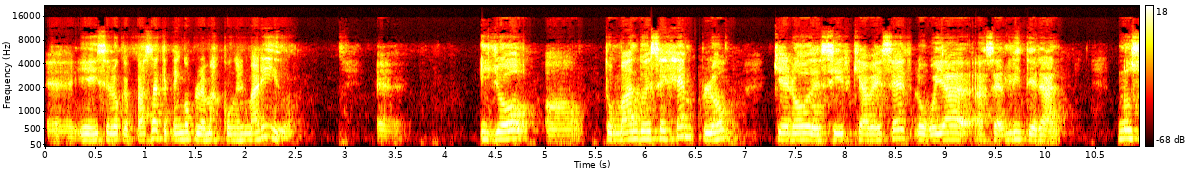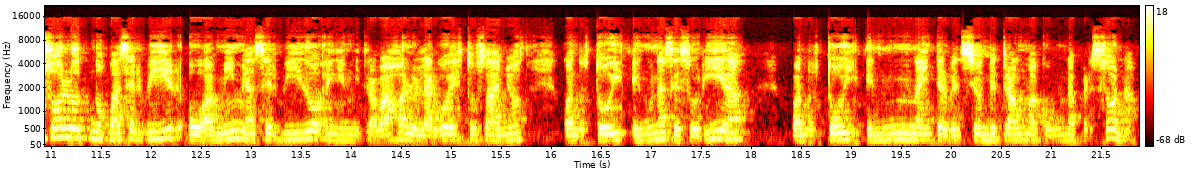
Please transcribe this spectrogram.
Eh, y dice, lo que pasa es que tengo problemas con el marido. Eh, y yo, ah, tomando ese ejemplo, quiero decir que a veces lo voy a hacer literal. No solo nos va a servir, o a mí me ha servido en mi trabajo a lo largo de estos años, cuando estoy en una asesoría, cuando estoy en una intervención de trauma con una persona.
